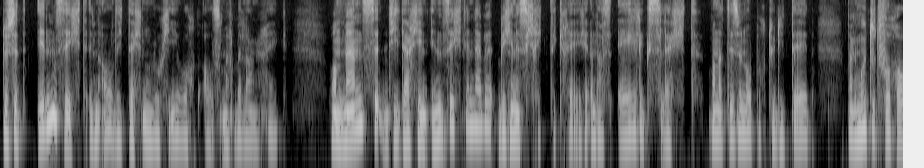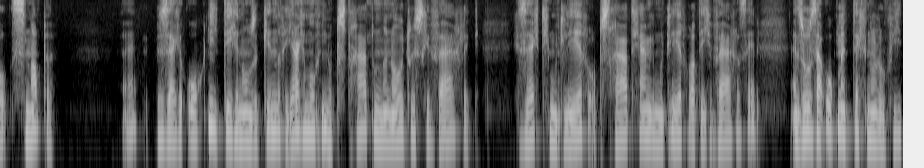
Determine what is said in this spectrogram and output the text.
Dus het inzicht in al die technologieën wordt alsmaar belangrijk. Want mensen die daar geen inzicht in hebben, beginnen schrik te krijgen. En dat is eigenlijk slecht, want het is een opportuniteit. Maar je moet het vooral snappen. We zeggen ook niet tegen onze kinderen, ja, je mag niet op straat, want een auto is gevaarlijk gezegd, je moet leren op straat gaan, je moet leren wat die gevaren zijn. En zo is dat ook met technologie.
